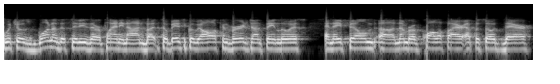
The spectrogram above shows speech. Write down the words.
which was one of the cities they were planning on. But so basically, we all converged on St. Louis, and they filmed a number of qualifier episodes there.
